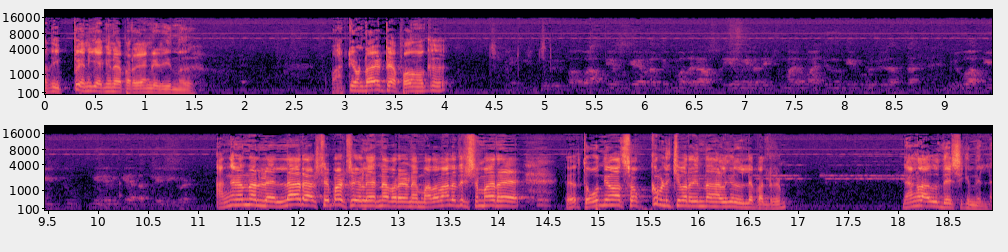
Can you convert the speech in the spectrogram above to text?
അതിപ്പോൾ എനിക്ക് എങ്ങനെയാണ് പറയാൻ കഴിയുന്നത്? പാർട്ടി ഉണ്ടായിട്ടെ അപ്പോൾ നമുക്ക് പാർട്ടിയും കേരളത്തിൽ മതരാഷ്ട്രീയ മേലധ്യക്ഷന്മാരെ മാറ്റി നിർത്തിയിട്ടുള്ള ഒരു ചർച്ച ഒരു പാർട്ടിക്കും നിലവിൽ കേരളത്തിലില്ല ഇവിടെ അങ്ങനെയൊന്നുമല്ല എല്ലാ രാഷ്ട്രീയ പാർട്ടികളും തന്നെ പറയണേ മതമാലധ്യക്ഷന്മാരെ തോന്നിയവാസമൊക്കെ വിളിച്ചു പറയുന്ന ആളുകളല്ലേ പലരും? ഞങ്ങളത് ഉദ്ദേശിക്കുന്നില്ല.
